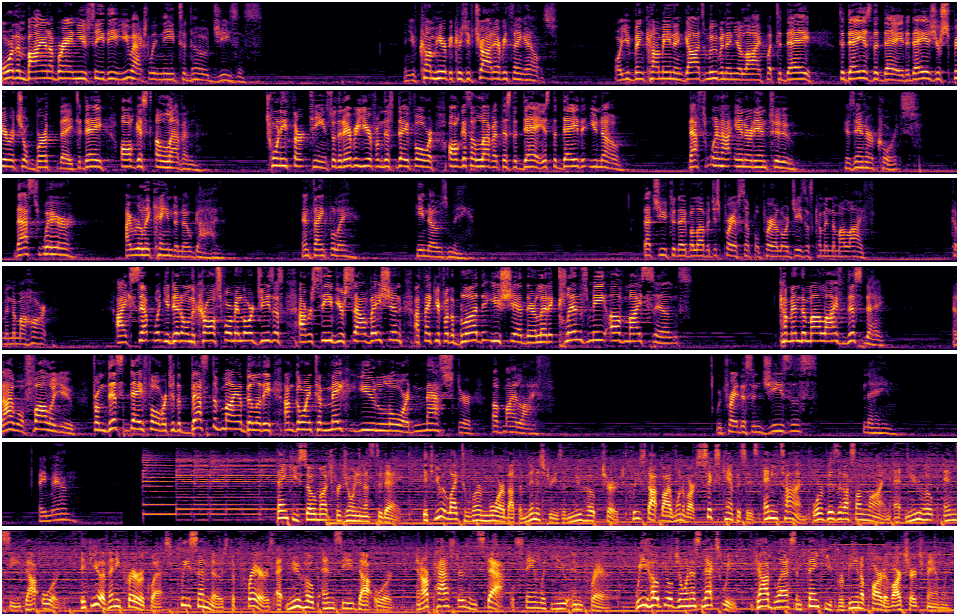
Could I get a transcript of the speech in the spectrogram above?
More than buying a brand new CD, you actually need to know Jesus. And you've come here because you've tried everything else. Or you've been coming and God's moving in your life, but today, today is the day. Today is your spiritual birthday. Today, August 11. 2013, so that every year from this day forward, August 11th is the day. It's the day that you know. That's when I entered into his inner courts. That's where I really came to know God. And thankfully, he knows me that's you today, beloved, just pray a simple prayer. Lord Jesus, come into my life. Come into my heart. I accept what you did on the cross for me, Lord Jesus. I receive your salvation. I thank you for the blood that you shed there. Let it cleanse me of my sins. Come into my life this day, and I will follow you from this day forward, to the best of my ability, I'm going to make you Lord, master of my life. We pray this in Jesus' name. Amen. Thank you so much for joining us today. If you would like to learn more about the ministries of New Hope Church, please stop by one of our six campuses anytime or visit us online at newhopenc.org. If you have any prayer requests, please send those to prayers at newhopenc.org and our pastors and staff will stand with you in prayer. We hope you'll join us next week. God bless and thank you for being a part of our church family.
